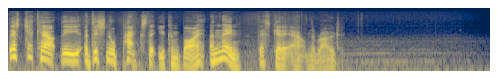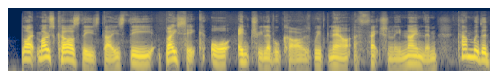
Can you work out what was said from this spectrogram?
Let's check out the additional packs that you can buy and then let's get it out on the road. Like most cars these days, the basic or entry level car, as we've now affectionately named them, come with a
